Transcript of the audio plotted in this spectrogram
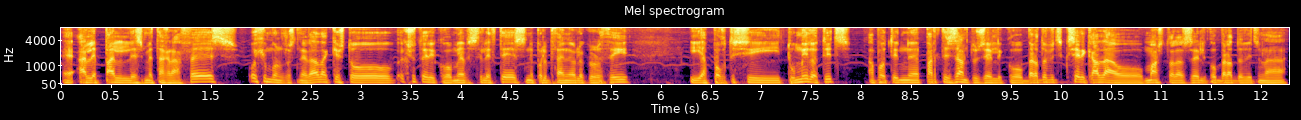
ε, αλλεπάλληλες μεταγραφές όχι μόνο εδώ στην Ελλάδα και στο εξωτερικό. Μία από τις τελευταίες είναι πολύ πιθανή να ολοκληρωθεί η απόκτηση του Μύρωτιτς από την ε, Παρτιζάν του Ζέλικο. Μπράντοβιτς ξέρει καλά ο Μάστορας Ζέλικο Μπράντοβιτς να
